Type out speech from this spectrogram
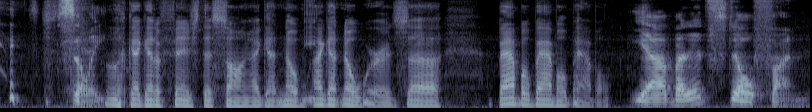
silly. Look, I gotta finish this song. I got no, I got no words. Uh, babble, babble, babble. Yeah, but it's still fun.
